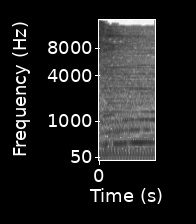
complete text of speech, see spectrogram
Ooh.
